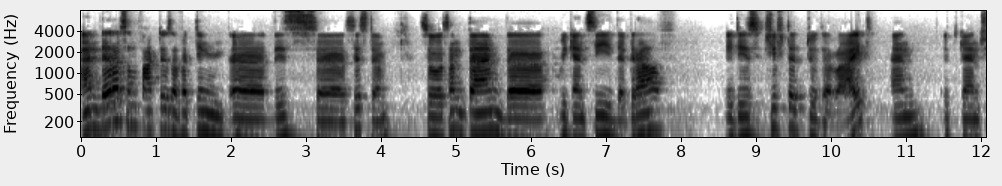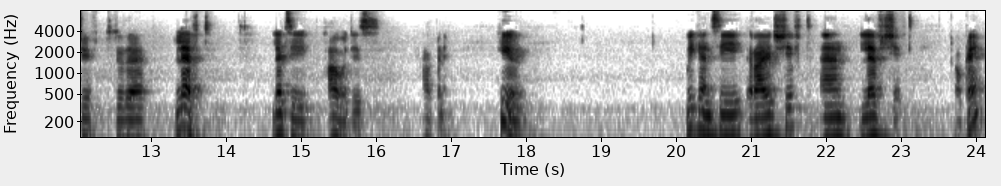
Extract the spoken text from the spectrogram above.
and there are some factors affecting uh, this uh, system. So sometime the we can see the graph. It is shifted to the right and it can shift to the left let's see how it is happening. Here we can see right shift and left shift okay?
